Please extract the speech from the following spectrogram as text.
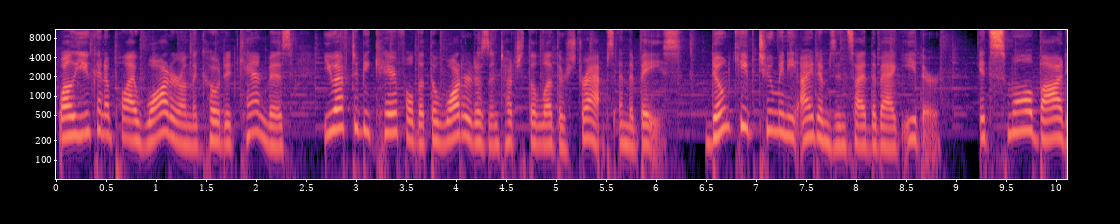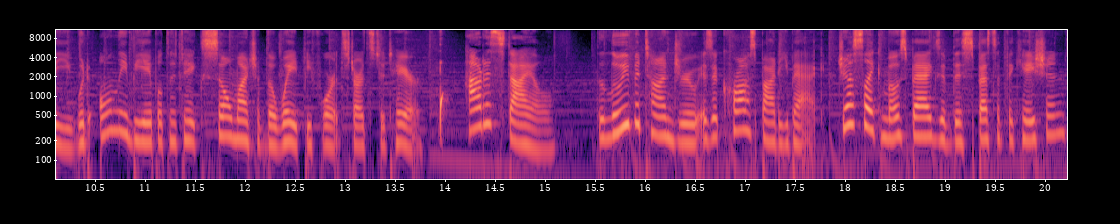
While you can apply water on the coated canvas, you have to be careful that the water doesn't touch the leather straps and the base. Don't keep too many items inside the bag either. Its small body would only be able to take so much of the weight before it starts to tear. How to style. The Louis Vuitton Drouot is a crossbody bag. Just like most bags of this specification,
